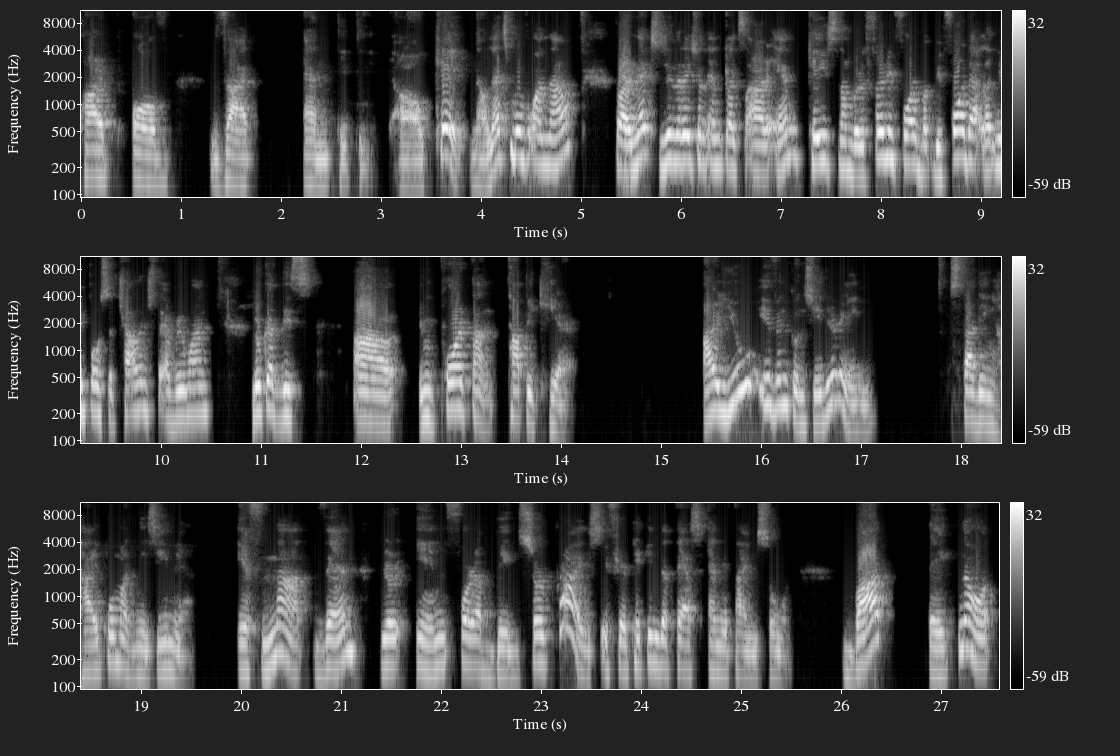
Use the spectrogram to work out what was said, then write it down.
part of that entity. Okay, now let's move on now to our next generation NCLEX RN, case number 34. But before that, let me pose a challenge to everyone. Look at this uh, important topic here. Are you even considering studying hypomagnesemia? If not, then you're in for a big surprise if you're taking the test anytime soon. But take note,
